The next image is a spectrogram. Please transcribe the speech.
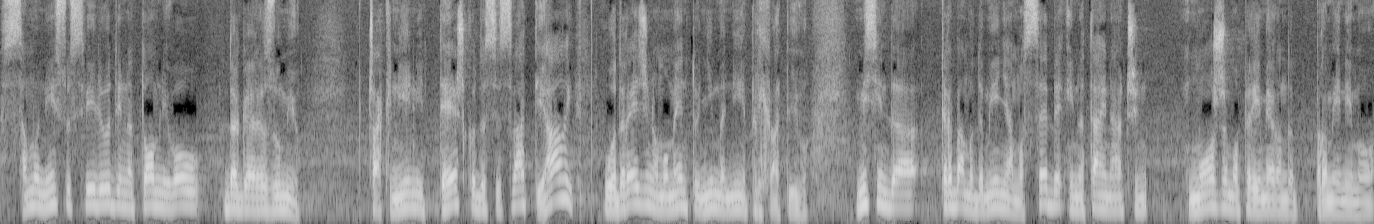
Samo nisu svi ljudi na tom nivou da ga razumiju. Čak nije ni teško da se svati, ali u određenom momentu njima nije prihvatljivo. Mislim da trebamo da mijenjamo sebe i na taj način možemo primjerom da promijenimo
